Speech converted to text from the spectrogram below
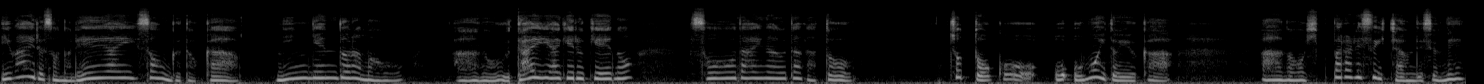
いわゆるその恋愛ソングとか人間ドラマをあの歌い上げる系の壮大な歌だとちょっとこう重いというかあの引っ張られすぎちゃうんですよね。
